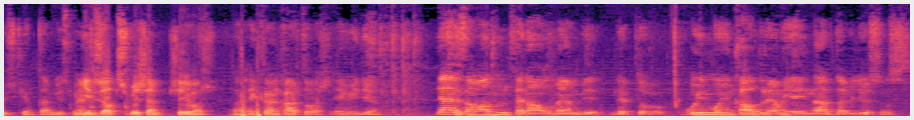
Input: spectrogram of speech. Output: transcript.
Gözüküyor tam gözükmüyor. 765 M şey var. Ee, ekran kartı var. Nvidia. Yani zamanının fena olmayan bir laptopu. Oyun oyun kaldırıyor ama yayınlarda biliyorsunuz.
